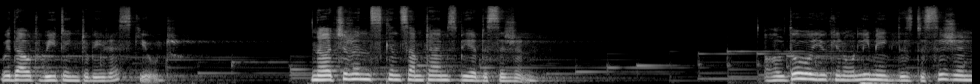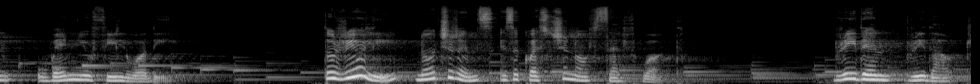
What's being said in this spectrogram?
without waiting to be rescued. Nurturance can sometimes be a decision. Although you can only make this decision when you feel worthy. Though really, nurturance is a question of self worth. Breathe in, breathe out.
